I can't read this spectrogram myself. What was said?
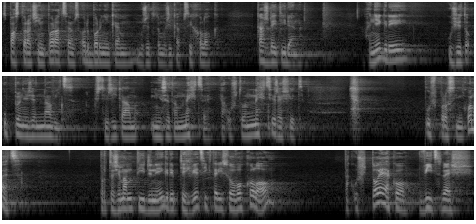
s pastoračním poradcem, s odborníkem, můžete tomu říkat psycholog, každý týden. A někdy už je to úplně že navíc. Už si říkám, mně se tam nechce, já už to nechci řešit. Už prosím, konec. Protože mám týdny, kdy těch věcí, které jsou okolo, tak už to je jako víc, než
